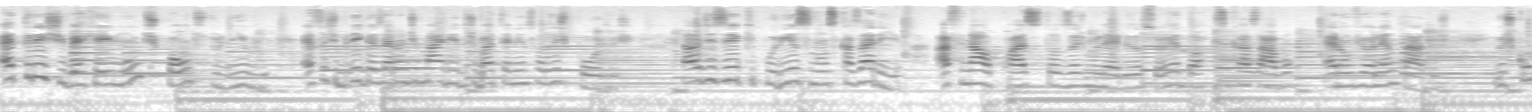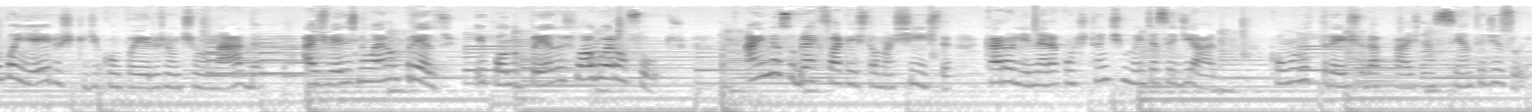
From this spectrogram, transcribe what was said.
É triste ver que em muitos pontos do livro essas brigas eram de maridos batendo em suas esposas. Ela dizia que por isso não se casaria, afinal, quase todas as mulheres ao seu redor que se casavam eram violentadas, e os companheiros, que de companheiros não tinham nada, às vezes não eram presos, e quando presos, logo eram soltos. Ainda sobre essa questão machista, Carolina era constantemente assediada, como no trecho da página 118.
